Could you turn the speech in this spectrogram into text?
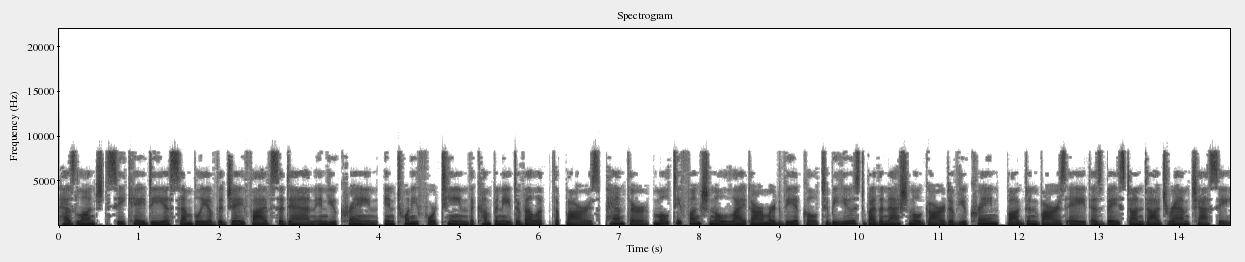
has launched CKD assembly of the J5 sedan in Ukraine. In 2014 the company developed the BARS Panther multifunctional light armored vehicle to be used by the National Guard of Ukraine. Bogdan BARS 8 is based on Dodge Ram chassis.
